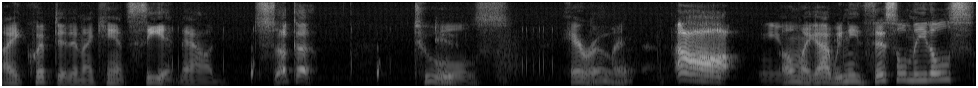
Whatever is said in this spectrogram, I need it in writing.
I equipped it and I can't see it now. Sucker. Tools. Arrow. my- Oh! You- Oh my god, we need thistle needles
